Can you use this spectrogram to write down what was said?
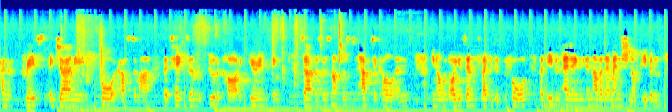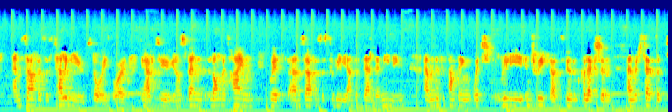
kind of create a journey for a customer that takes them through the car, experiencing surfaces, not just haptical and, you know, with all your senses like you did before, but even adding another dimension of even um, surfaces telling you stories, or you have to, you know, spend longer time with um, surfaces to really understand their meaning. Um, and this is something which really intrigued us do this collection and which sets it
